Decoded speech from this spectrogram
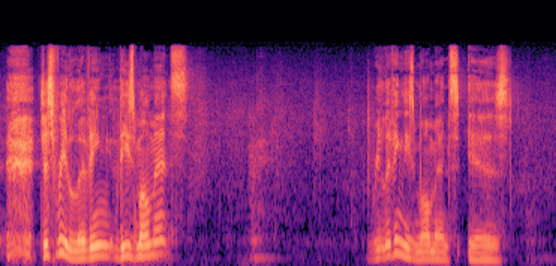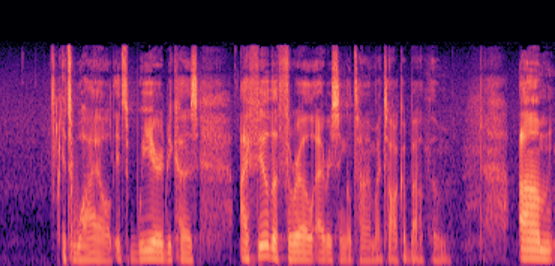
just reliving these moments, reliving these moments is, it's wild. It's weird because I feel the thrill every single time I talk about them. Um,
